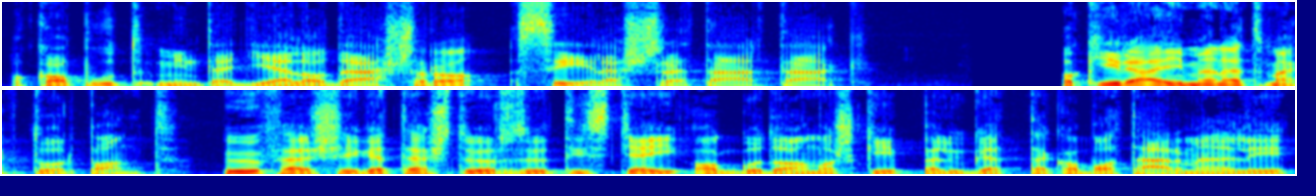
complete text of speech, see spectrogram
a kaput, mint egy jeladásra, szélesre tárták. A királyi menet megtorpant. Ő felsége testőrző tisztjei aggodalmas képpel ügettek a batár mellé,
